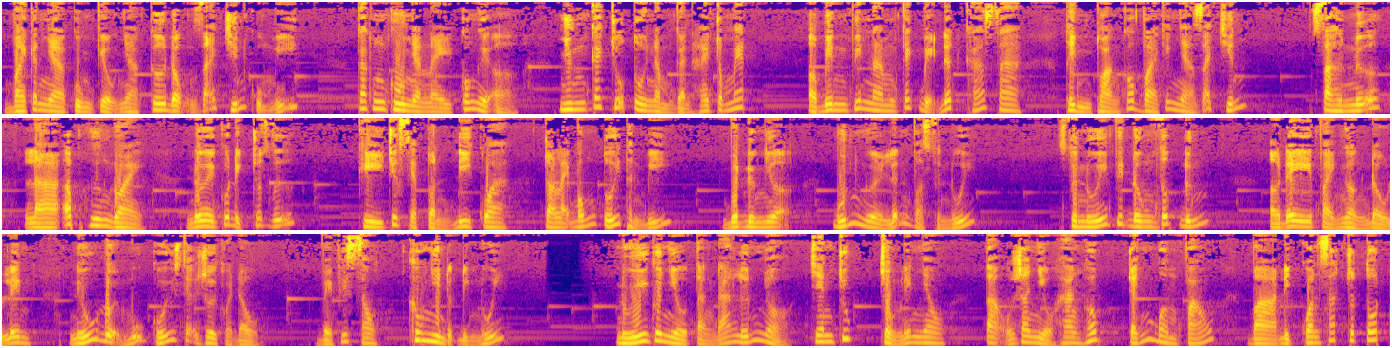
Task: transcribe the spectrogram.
Vài căn nhà cùng kiểu nhà cơ động dã chiến của Mỹ. Các khu nhà này có người ở, nhưng cách chỗ tôi nằm gần 200 mét. Ở bên phía nam cách bể đất khá xa, thỉnh thoảng có vài cái nhà giã chiến. Xa hơn nữa là ấp Hương Đoài, nơi có địch chốt giữ. Khi chiếc xe tuần đi qua, trở lại bóng tối thần bí. Vượt đường nhựa, bốn người lẫn vào sườn núi. Sườn núi phía đông dốc đứng Ở đây phải ngẩng đầu lên Nếu đội mũ cối sẽ rơi khỏi đầu Về phía sau Không nhìn được đỉnh núi Núi có nhiều tảng đá lớn nhỏ Chen chúc chồng lên nhau Tạo ra nhiều hang hốc, Tránh bom pháo Và địch quan sát rất tốt.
